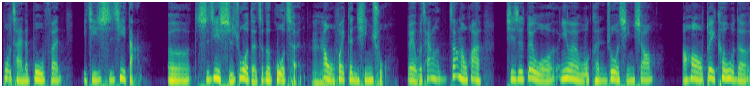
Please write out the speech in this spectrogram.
布材的部分，以及实际打呃实际实做的这个过程，那我会更清楚。对我这样这样的话，其实对我，因为我肯做行销，然后对客户的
